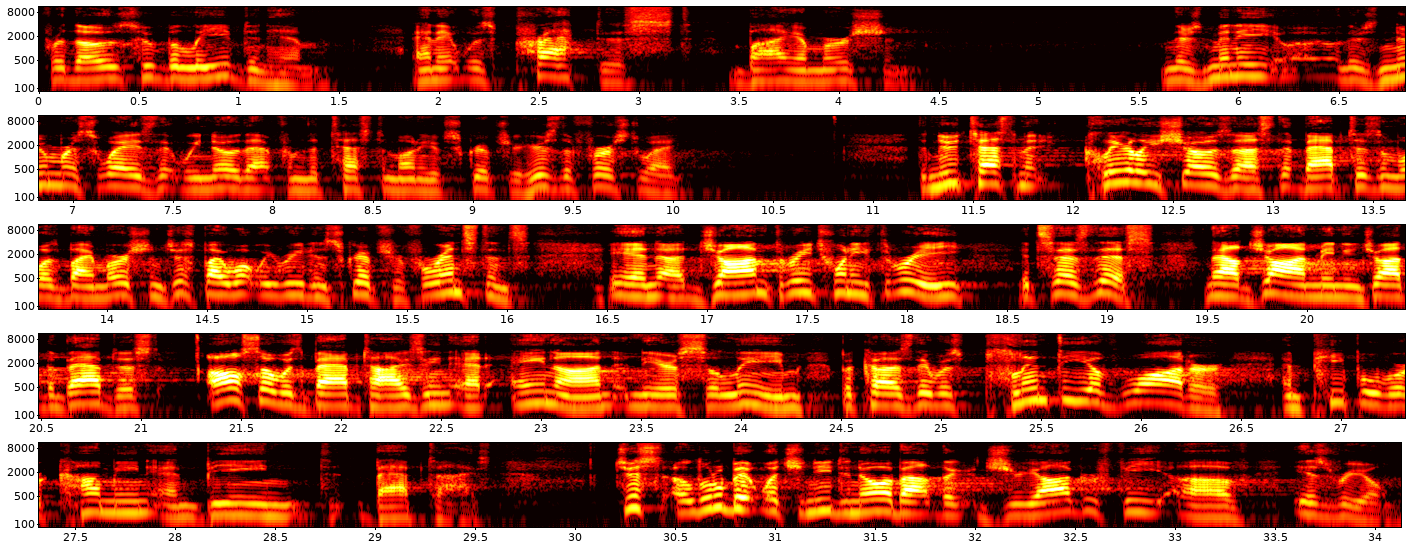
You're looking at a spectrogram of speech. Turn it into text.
for those who believed in him, and it was practiced by immersion. And there's many, there's numerous ways that we know that from the testimony of Scripture. Here's the first way. The New Testament clearly shows us that baptism was by immersion just by what we read in Scripture. For instance, in uh, John 3.23, it says this, Now John, meaning John the Baptist, also was baptizing at Aenon near Salim because there was plenty of water and people were coming and being baptized. Just a little bit what you need to know about the geography of Israel.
